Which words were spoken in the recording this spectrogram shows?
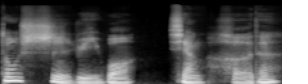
都是与我相合的。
